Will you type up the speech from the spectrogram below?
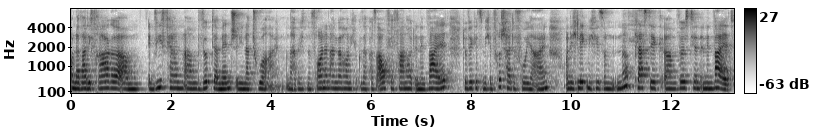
Und da war die Frage, ähm, inwiefern ähm, wirkt der Mensch in die Natur ein? Und da habe ich eine Freundin angehauen. Ich habe gesagt, pass auf, wir fahren heute in den Wald. Du wickelst mich in Frischhaltefolie ein und ich lege mich wie so ein ne, Plastikwürstchen ähm, in den Wald.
